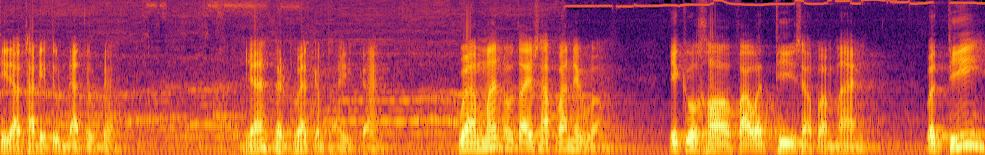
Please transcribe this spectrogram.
tidak usah ditunda-tunda. Ya berbuat kebaikan. Waman utai sapane wong iku khafa wedi sapa man? Wedi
